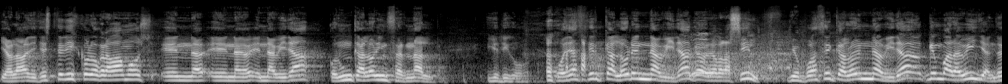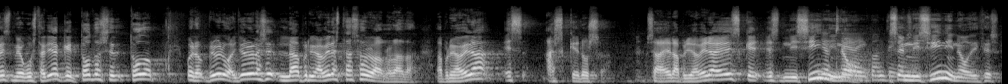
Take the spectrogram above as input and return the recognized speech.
Y hablaba, dice, este disco lo grabamos en, en- en Navidad con un calor infernal. Y yo digo, ¿puede hacer calor en Navidad? Claro, de Brasil. Digo, ¿puede hacer calor en Navidad? ¡Qué maravilla! Entonces, me gustaría que todo... Se, todo... Bueno, en primer lugar, yo creo que la primavera está sobrevalorada. La primavera es asquerosa. O sea, la primavera es que es ni sí ni no. Es ni sí ni no. Dices,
